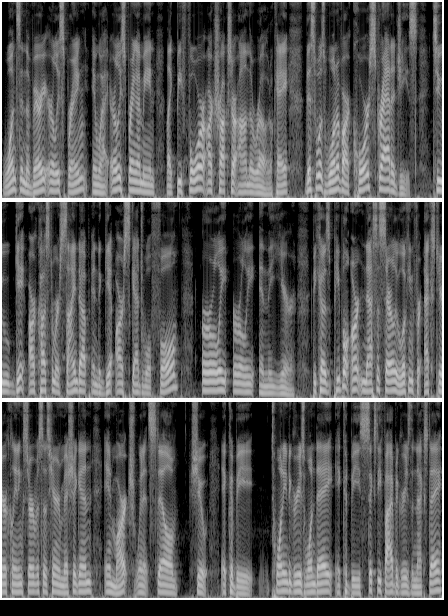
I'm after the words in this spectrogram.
Once in the very early spring, and by early spring I mean like before our trucks are on the road, okay? This was one of our core strategies to get our customers signed up and to get our schedule full early, early in the year because people aren't necessarily looking for exterior cleaning services here in Michigan in March when it's still, shoot, it could be 20 degrees one day, it could be 65 degrees the next day,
